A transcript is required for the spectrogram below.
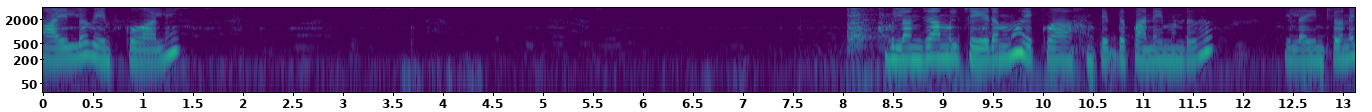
ఆయిల్లో వేపుకోవాలి. గులాబ్ జాములు చేయడము ఎక్కువ పెద్ద పని ఏమి ఉండదు ఇలా ఇంట్లోనే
